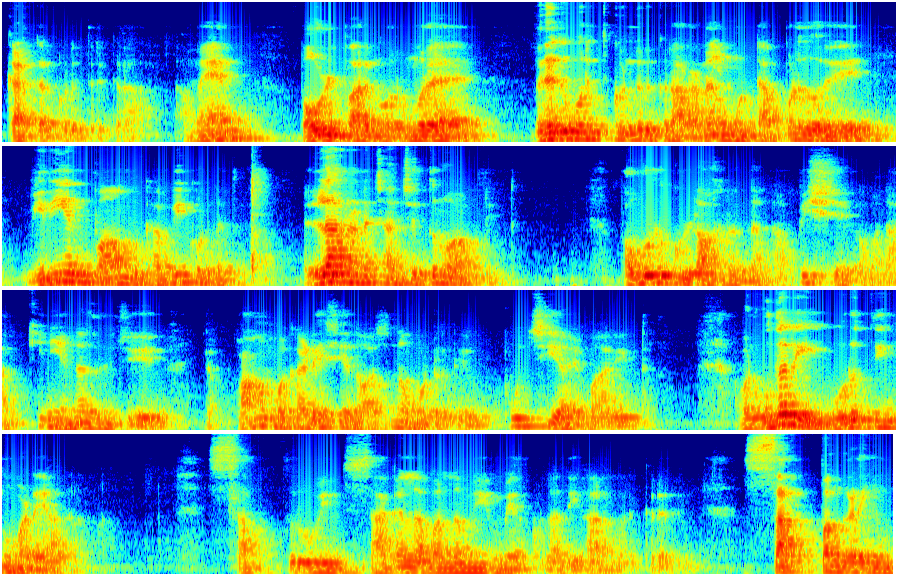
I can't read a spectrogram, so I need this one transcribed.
கர்த்தர் கொடுத்திருக்கிறார். அவன் பவுல் பாருங்க ஒரு முறை விறகு பொறுத்து கொண்டிருக்கிறார். அனல் மூட்டை. அப்பொழுது ஒரு விரியன் பாம்பு கவி கொண்டது. எல்லாரும் நினைச்சான் செத்துருவான் அப்படின்ட்டு. பவுலுக்குள்ளாக இருந்த அந்த அபிஷேகம் அந்த அக்கினி என்ன செஞ்சு இந்த பாம்பை கடைசி அந்த வசனம் போட்டிருக்கு. பூச்சியாய் மாறிட்டு. அவன் உதறி ஒரு தீங்கும் அடையாத சத்ருவின் சகல வல்லமையும் மேற்கொள்ள அதிகாரம் இருக்கிறது. சர்ப்பங்களையும்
